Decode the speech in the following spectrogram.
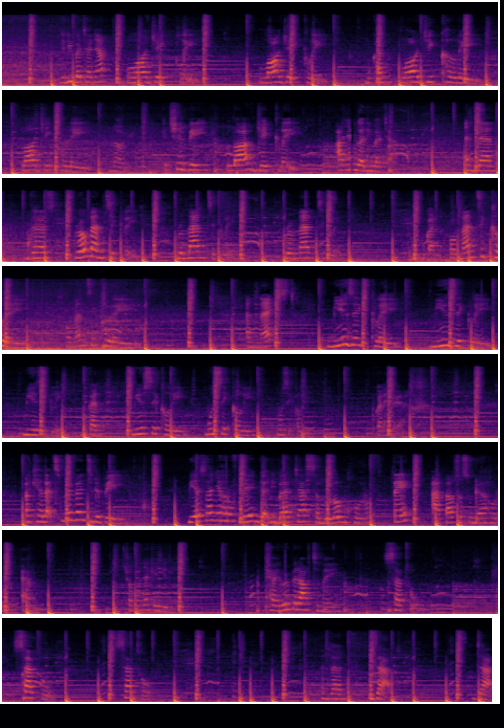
Jadi bacanya logically. Logically. Bukan logically. Logically. No. It should be logically. A-nya nggak dibaca. And then there's romantically. Romantically. Romantically. Bukan romantically. Romantically. And next, musically, musically, musically. Bukan musically, musically, musically. Let's move on to the B. Biasanya huruf B nggak dibaca sebelum huruf T atau sesudah huruf M. Contohnya kayak gini. Okay, repeat after me. Settle. Settle. Settle and then dad, dad,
